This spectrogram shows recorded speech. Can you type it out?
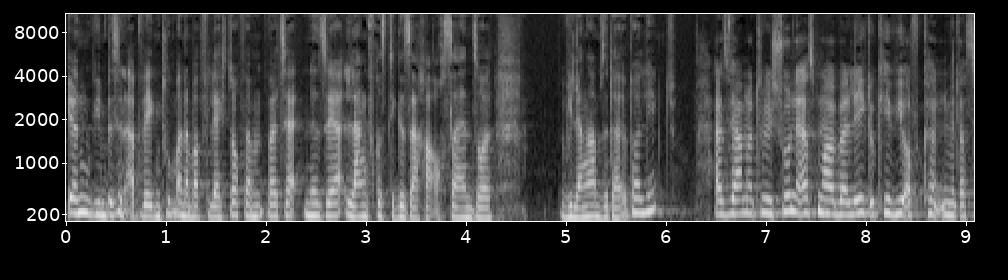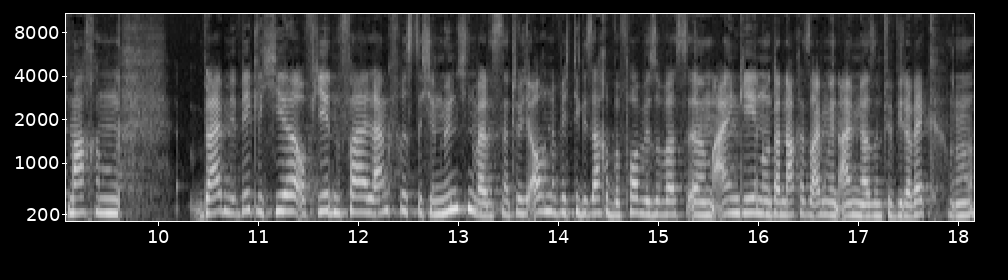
Irgendwie ein bisschen abwägen tut man aber vielleicht doch, weil es ja eine sehr langfristige Sache auch sein soll. Wie lange haben Sie da überlegt? Also wir haben natürlich schon erstmal überlegt, okay, wie oft könnten wir das machen? Bleiben wir wirklich hier auf jeden Fall langfristig in München, weil das ist natürlich auch eine wichtige Sache, bevor wir sowas ähm, eingehen und danach sagen wir in einem Jahr sind wir wieder weg. Ne?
